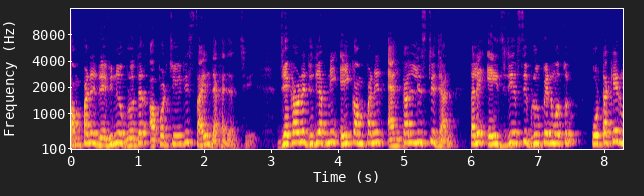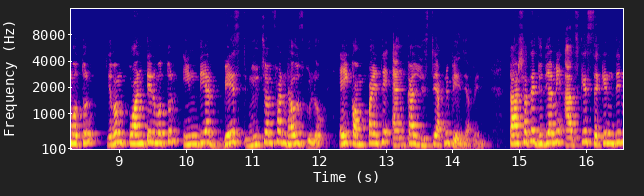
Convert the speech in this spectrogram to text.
কোম্পানির রেভিনিউ গ্রোথের অপরচুনিটি সাইন দেখা যাচ্ছে। যে কারণে যদি আপনি এই কোম্পানির অ্যাঙ্কার লিস্টে যান, তাহলে এইচডিএফসি গ্রুপের মতন, কোটাকের মতন এবং কোয়ান্টের মতন ইন্ডিয়ার বেস্ট মিউচুয়াল ফান্ড হাউসগুলো এই কোম্পানিতে অ্যাঙ্কার লিস্টে আপনি পেয়ে যাবেন। তার সাথে যদি আমি আজকে সেকেন্ড দিন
